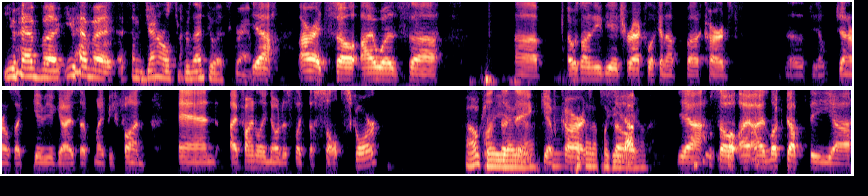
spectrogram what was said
you have uh, you have uh, some generals to present to us, Graham. Yeah. All right. So I was uh, uh, I was on EDHREC looking up uh, cards, uh, you know, generals I could give you guys that might be fun, and I finally noticed like the salt score. okay, One yeah, that they yeah. give cards, like so- Yeah. So I, I looked up the uh,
